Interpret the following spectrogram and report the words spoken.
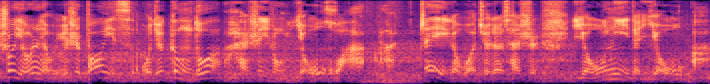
说游刃有余是褒义词，我觉得更多还是一种油滑啊。这个我觉得才是油腻的油啊。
